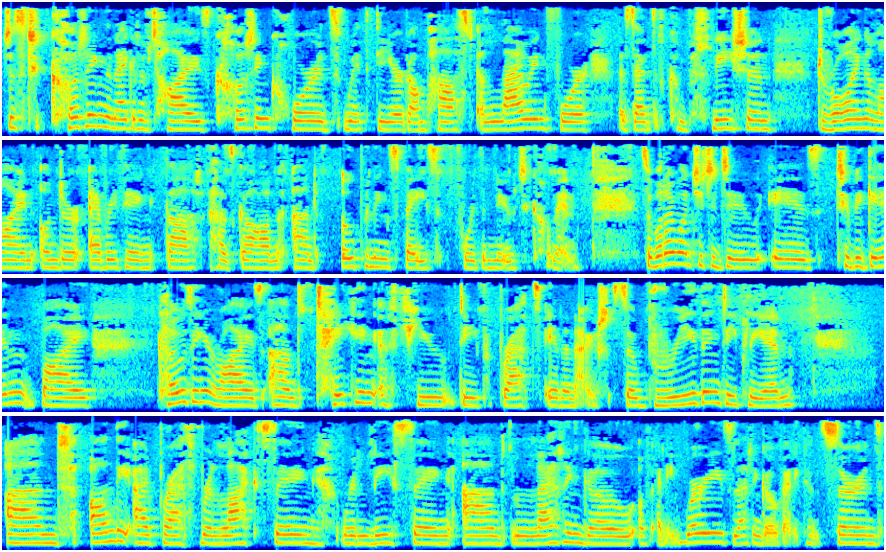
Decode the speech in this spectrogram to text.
just cutting the negative ties, cutting cords with the year gone past, allowing for a sense of completion, drawing a line under everything that has gone and opening space for the new to come in. So what I want you to do is to begin by closing your eyes and taking a few deep breaths in and out. So breathing deeply in and on the out breath, relaxing, releasing, and letting go of any worries, letting go of any concerns,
